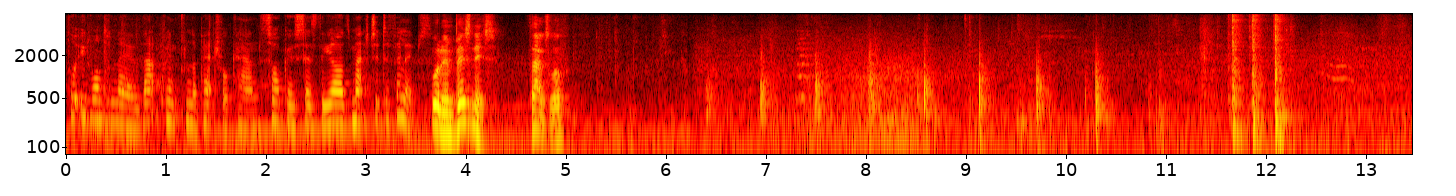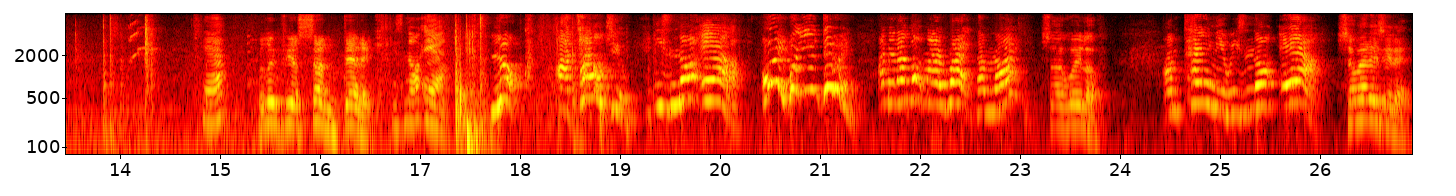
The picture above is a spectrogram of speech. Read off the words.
Thought you'd want to know that print from the petrol can. SOCO says the yards matched it to Phillips. We're in business. Thanks, love. Yeah? We're looking for your son, Derek. He's not here. Look! I told you! He's not here! Oi, what are you doing? I mean, I got my rights, haven't I? So have we, love. I'm telling you, he's not here! So where is he then?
